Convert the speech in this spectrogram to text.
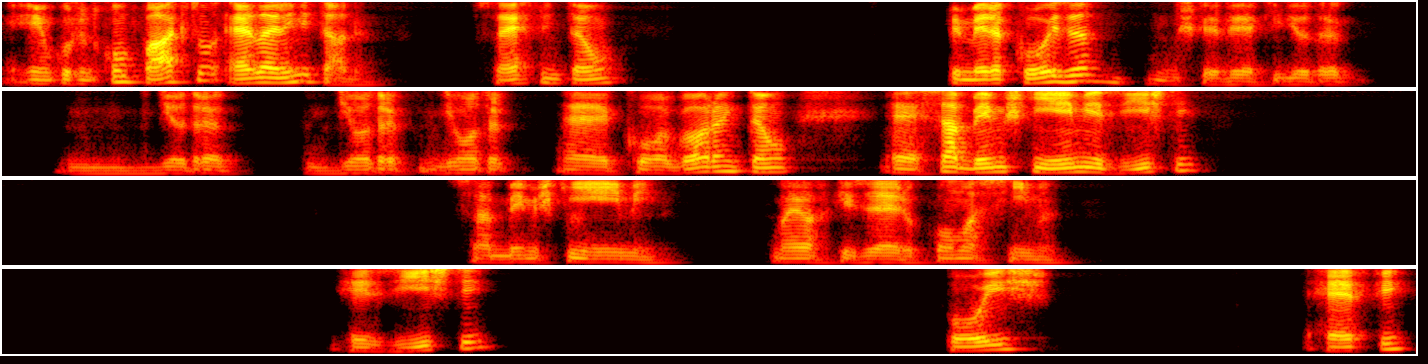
em um conjunto compacto, ela é limitada, certo? Então, primeira coisa, vamos escrever aqui de outra de outra de outra de outra é, cor agora. Então, é, sabemos que m existe Sabemos que m maior que zero, como acima, existe, pois f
